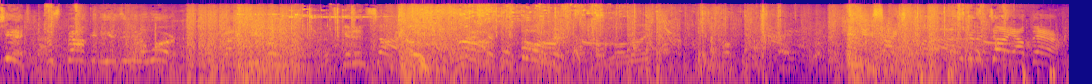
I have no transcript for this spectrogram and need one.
Shit! This balcony isn't gonna work! We gotta keep moving! Let's get inside! You alright? You're gonna die out there!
